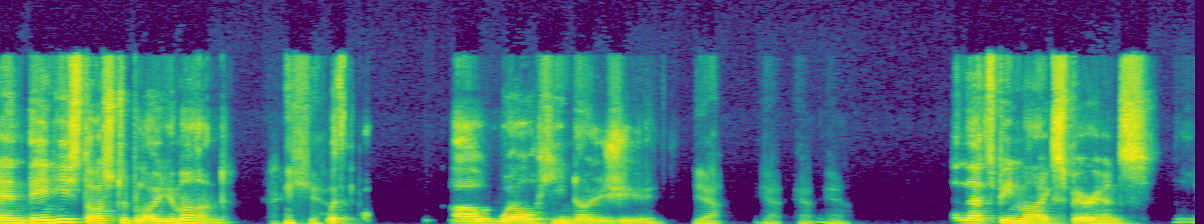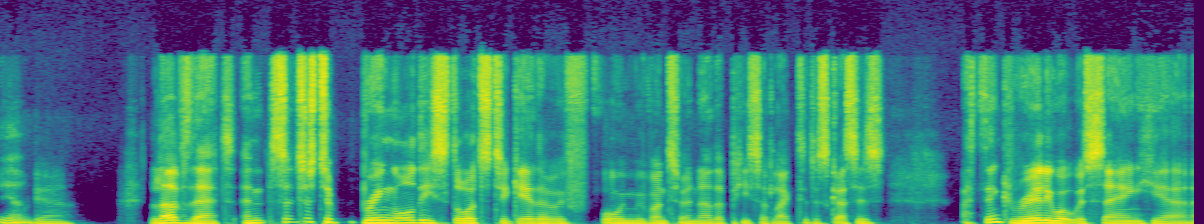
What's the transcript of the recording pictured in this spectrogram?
and then he starts to blow your mind yeah. with how well he knows you. Yeah. Yeah. Yeah. Yeah. And that's been my experience. Yeah. Yeah. Love that. And so just to bring all these thoughts together before we move on to another piece I'd like to discuss is I think really what we're saying here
